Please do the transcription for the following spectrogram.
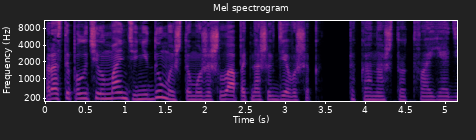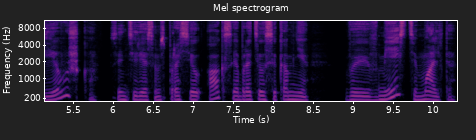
Раз ты получил мантию, не думай, что можешь лапать наших девушек». «Так она что, твоя девушка?» — с интересом спросил Акс и обратился ко мне. «Вы вместе, Мальта?»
